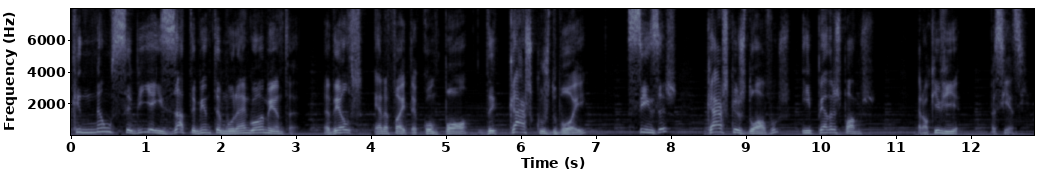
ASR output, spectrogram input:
que não sabia exatamente a morango ou a menta. A deles era feita com pó de cascos de boi, cinzas, cascas de ovos e pedras pomes. Era o que havia. Paciência.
